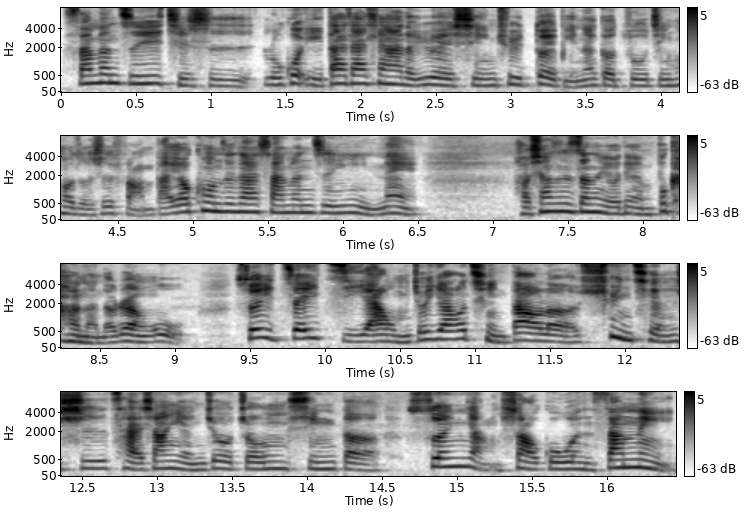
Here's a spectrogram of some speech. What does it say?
三分之一，其实如果以大家现在的月薪去对比那个租金或者是房贷，要控制在三分之一以内。好像是真的有点不可能的任务，所以这一集啊，我们就邀请到了训前师财商研究中心的孙养少顾问 Sunny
